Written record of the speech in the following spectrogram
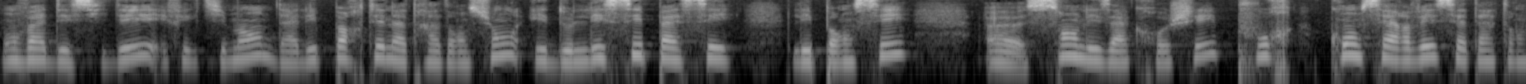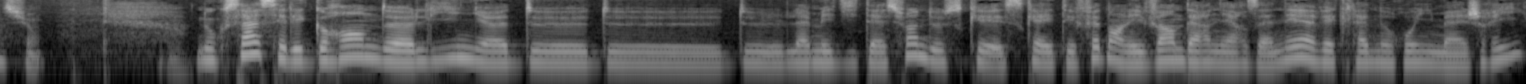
on va décider effectivement d'aller porter notre attention et de laisser passer les pensées euh, sans les accrocher pour conserver cette attention. Donc ça, c'est les grandes lignes de, de, de la méditation et de ce qui, ce qui a été fait dans les 20 dernières années avec la neuroimagerie.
